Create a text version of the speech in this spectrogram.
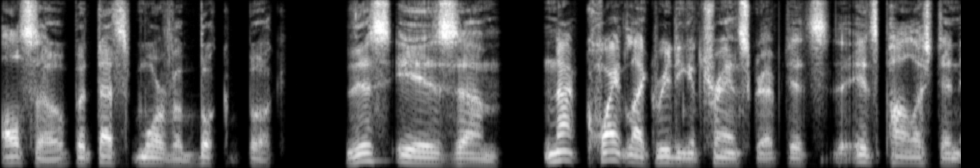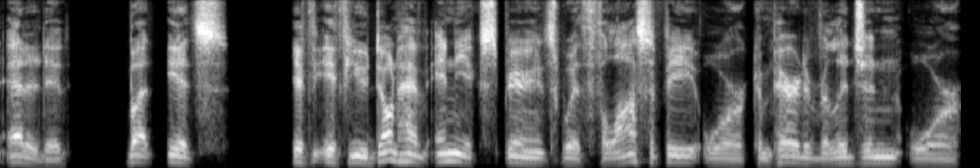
also, but that's more of a book book. This is um, not quite like reading a transcript. It's it's polished and edited, but it's if if you don't have any experience with philosophy or comparative religion or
